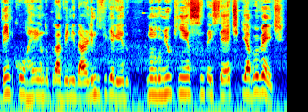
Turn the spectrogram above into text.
Vem correndo para a Avenida Arlindo Figueiredo, número 1567 e aproveite!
